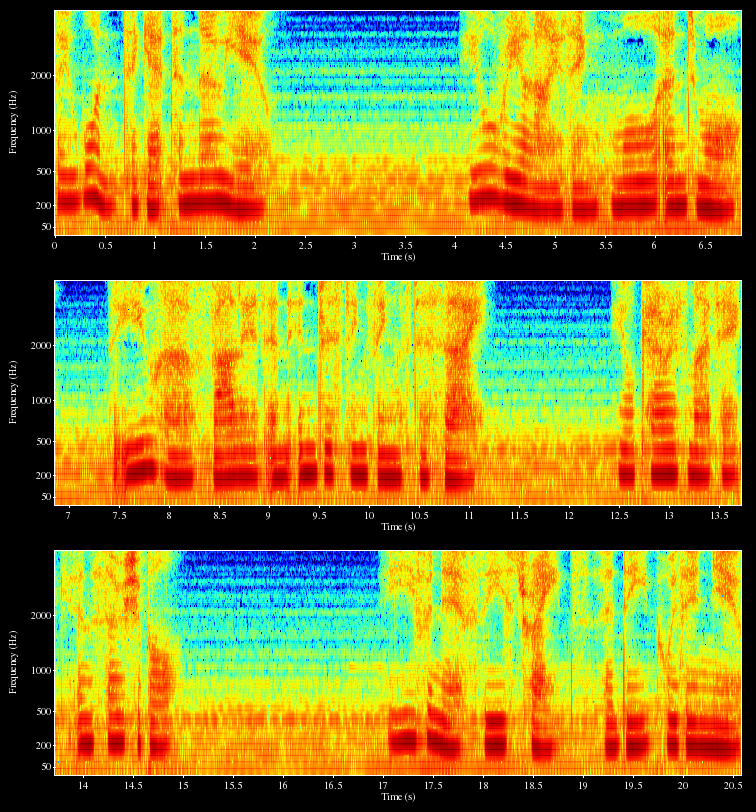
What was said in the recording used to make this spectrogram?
They want to get to know you. You're realizing more and more that you have valid and interesting things to say. You're charismatic and sociable even if these traits are deep within you,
